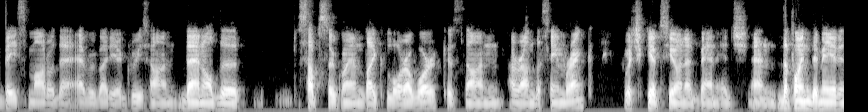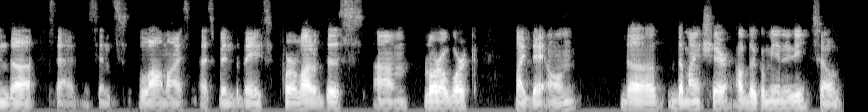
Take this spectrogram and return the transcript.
base model that everybody agrees on, then all the subsequent like LoRa work is done around the same rank, which gives you an advantage. And the point they made in the that since Llama has been the base for a lot of this um, LoRa work, like they own the the mind share of the community. So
